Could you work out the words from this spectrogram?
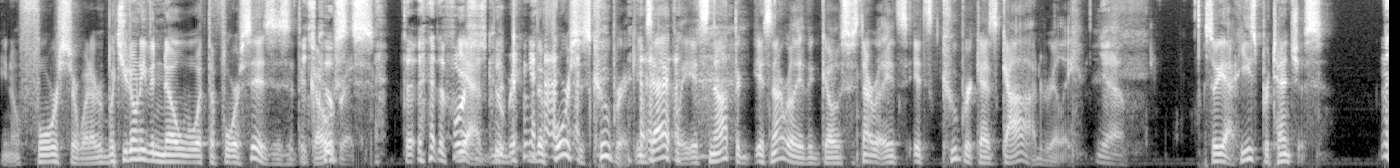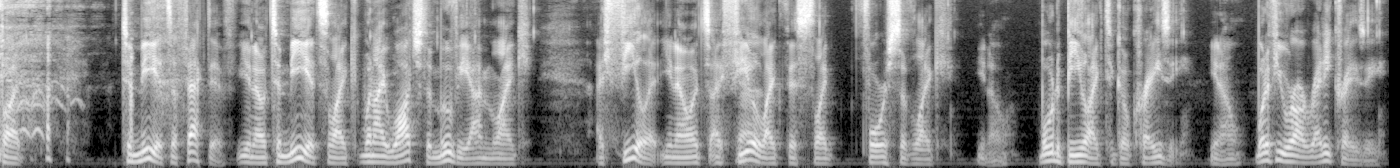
you know force or whatever but you don't even know what the force is is it the It's ghosts Kubrick. The, the force yeah, is the- Kubrick. The, force is Kubrick. Exactly. It's not the. It's not really the ghost. It's not really. It's it's Kubrick as God, really. yeah. So yeah, he's pretentious, but to me, it's effective. You know, to me, it's like when I watch the movie, I'm like, I feel it. You know, it's I feel Yeah. like this like force of like, you know, what would it be like to go crazy? You know, what if you were already crazy,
